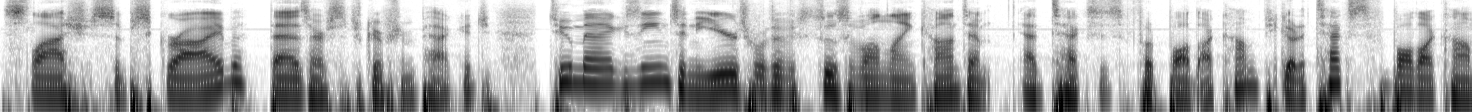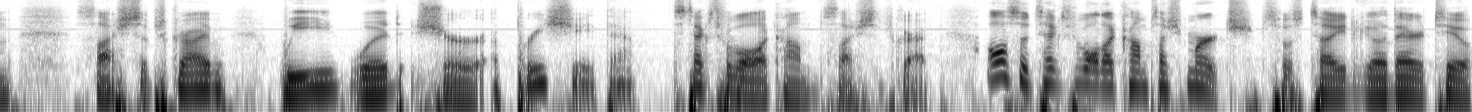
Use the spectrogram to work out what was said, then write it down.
slash subscribe. That is our subscription package. Two magazines and a year's worth of exclusive online content at TexasFootball.com. If you go to TexasFootball.com slash subscribe, we would sure appreciate that. It's TexasFootball.com slash subscribe. Also, TexasFootball.com slash merch. I'm supposed to tell you to go there too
